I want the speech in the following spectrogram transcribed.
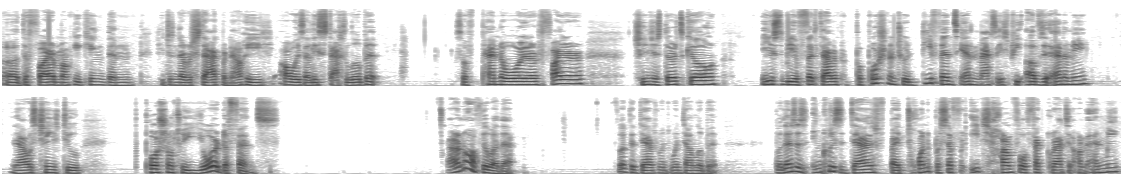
uh the fire monkey king, then he just never stack, but now he always at least stacks a little bit. So Panda Warrior Fire changes third skill. It used to be inflict damage proportional to defense and max HP of the enemy. Now it's changed to proportional to your defense. I don't know how I feel about that. I feel like the damage went, went down a little bit. But then it says increase the damage by 20% for each harmful effect granted on the enemy.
